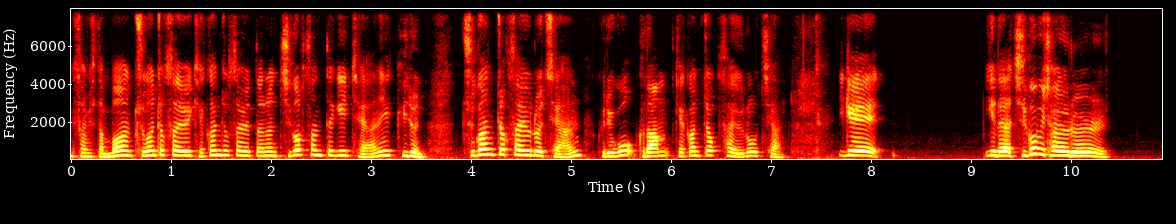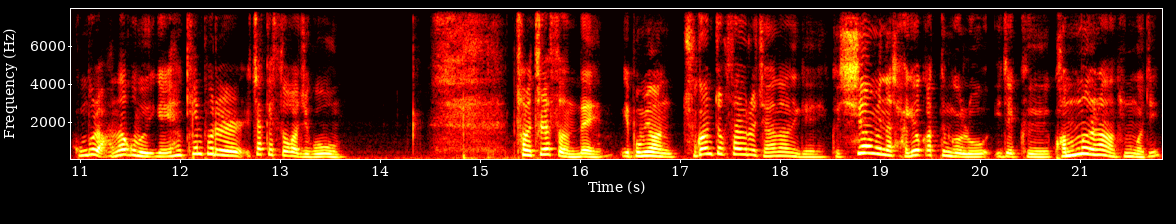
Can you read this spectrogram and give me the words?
133번 주관적 사유의 객관적 사유에 따른 직업 선택의 제한의 기준 주관적 사유로 제한 그리고 그 다음 객관적 사유로 제한 이게 이게 내가 직업의 자유를 공부를 안 하고 뭐 이게 캠프를 시작했어가지고 처음에 틀렸었는데 이게 보면 주관적 사유를 제한하는 게 그 시험이나 자격 같은 걸로 이제 그 관문을 하나 두는 거지.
